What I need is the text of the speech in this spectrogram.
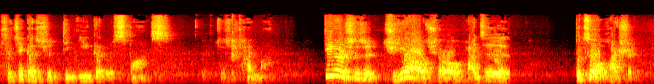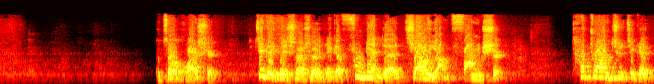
所以这个是第一个 response，就是太忙。第二是是只要求孩子。不做坏事，不做坏事，这个可以说是那个负面的教养方式。他专注这个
